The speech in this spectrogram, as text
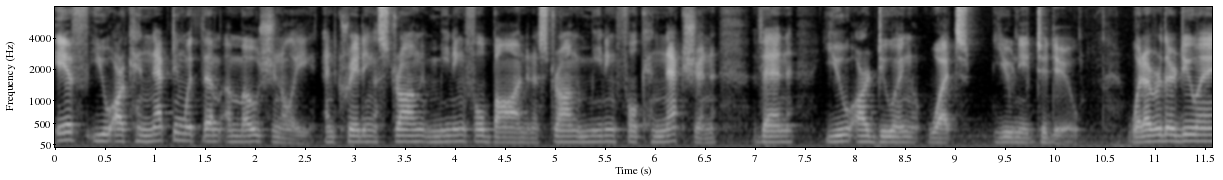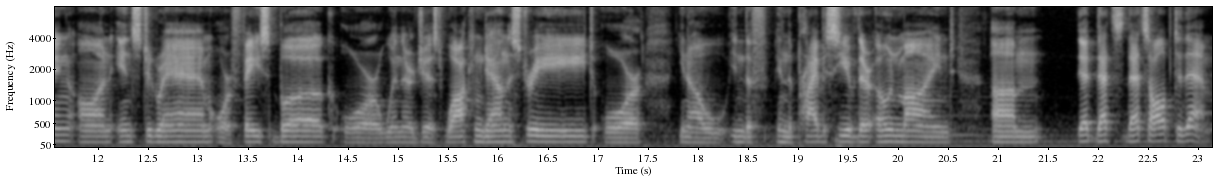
If you are connecting with them emotionally and creating a strong, meaningful bond and a strong, meaningful connection, then you are doing what you need to do. Whatever they're doing on Instagram or Facebook or when they're just walking down the street or you know in the in the privacy of their own mind um, that that's that's all up to them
